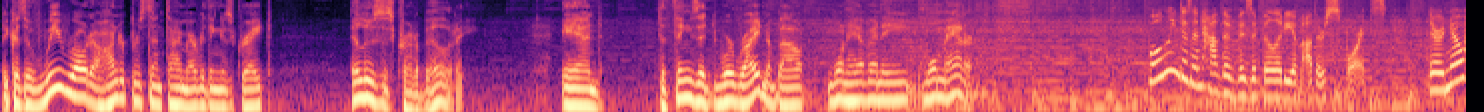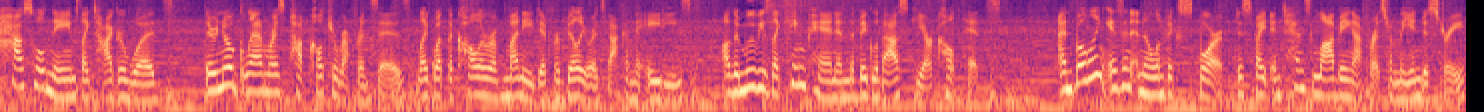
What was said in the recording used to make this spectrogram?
because if we wrote 100% time everything is great, it loses credibility. And the things that we're writing about won't have any, won't matter. Bowling doesn't have the visibility of other sports. There are no household names like Tiger Woods. There are no glamorous pop culture references, like what The Color of Money did for billiards back in the 80s, although movies like Kingpin and The Big Lebowski are cult hits. And bowling isn't an Olympic sport, despite intense lobbying efforts from the industry,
